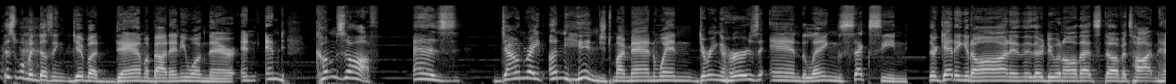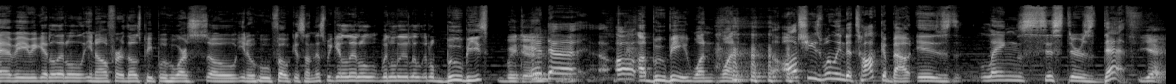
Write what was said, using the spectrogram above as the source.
this woman doesn't give a damn about anyone there, and and comes off as downright unhinged, my man. When during hers and Laing's sex scene, they're getting it on and they're doing all that stuff. It's hot and heavy. We get a little, you know, for those people who are so, you know, who focus on this, we get a little, little, little, little boobies. We do. And uh, a boobie, one, one. all she's willing to talk about is Laing's sister's death. Yeah.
